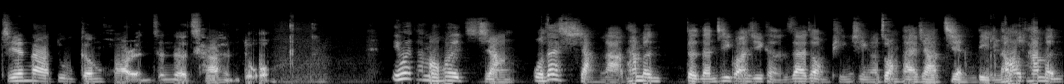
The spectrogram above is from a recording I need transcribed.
接纳度跟华人真的差很多。因为他们会讲，我在想啦，他们的人际关系可能是在这种平行的状态下建立，然后他们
